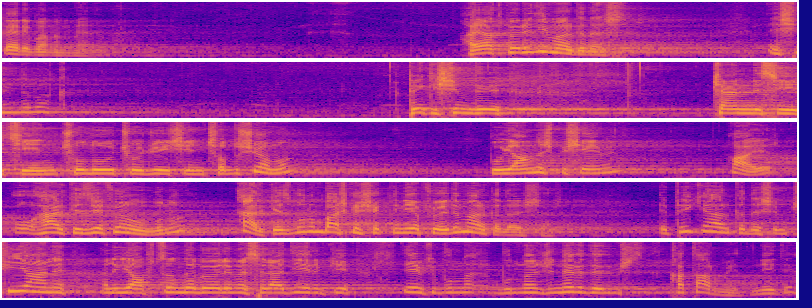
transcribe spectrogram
Garibanım benim. Hayat böyle değil mi arkadaşlar? E şimdi bak. Peki şimdi kendisi için, çoluğu çocuğu için çalışıyor mu? Bu yanlış bir şey mi? Hayır. O herkes yapıyor mu bunu? Herkes bunun başka şeklini yapıyor değil mi arkadaşlar? E peki arkadaşım ki yani hani yaptığında böyle mesela diyelim ki diyelim ki bundan, bundan önce nerede demiştin? Katar mıydı? Neydi?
